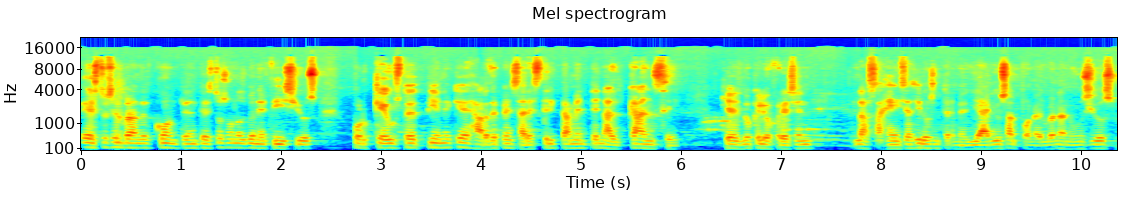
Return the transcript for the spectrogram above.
esto es el branded content, estos son los beneficios, ¿por qué usted tiene que dejar de pensar estrictamente en alcance, que es lo que le ofrecen las agencias y los intermediarios al ponerlo en anuncios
